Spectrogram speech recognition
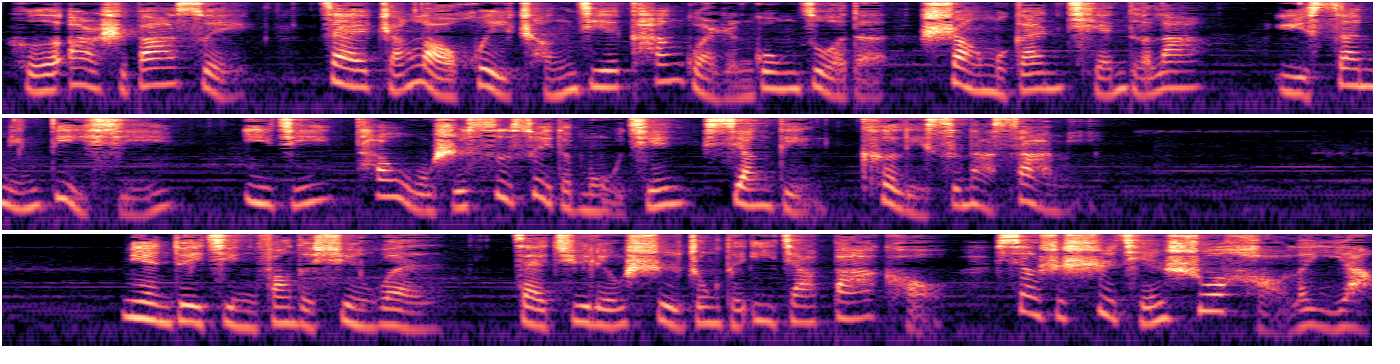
和二十八岁在长老会承接看管人工作的尚木干钱德拉与三名弟媳。以及他五十四岁的母亲香顶克里斯纳萨米。面对警方的讯问，在拘留室中的一家八口像是事前说好了一样，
